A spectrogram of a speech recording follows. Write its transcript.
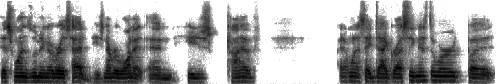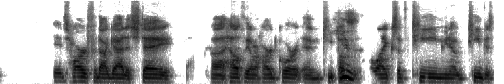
this one's looming over his head. He's never won it, and he's kind of. I don't want to say digressing is the word, but it's hard for that guy to stay uh, healthy on a hard court and keep He's, up with the likes of Thiem, You know, Thiem just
